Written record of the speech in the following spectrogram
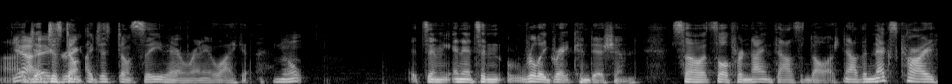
Uh, Yeah, I, ju- I just don't I just don't see there any like it. Nope. It's in and it's in really great condition. So it sold for nine thousand dollars. Now the next car I,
